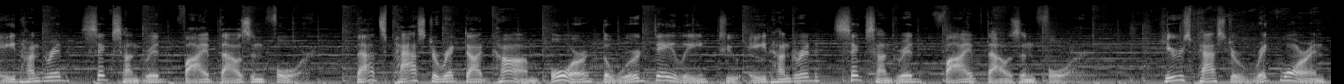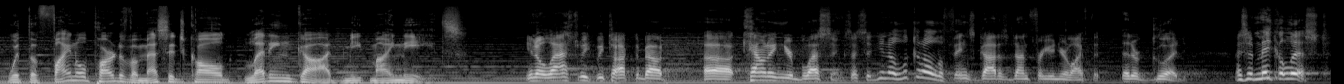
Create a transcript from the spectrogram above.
800 600 5004. That's PastorRick.com or the word daily to 800 600 5004. Here's Pastor Rick Warren with the final part of a message called Letting God Meet My Needs. You know, last week we talked about uh, counting your blessings. I said, you know, look at all the things God has done for you in your life that, that are good. I said, make a list.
